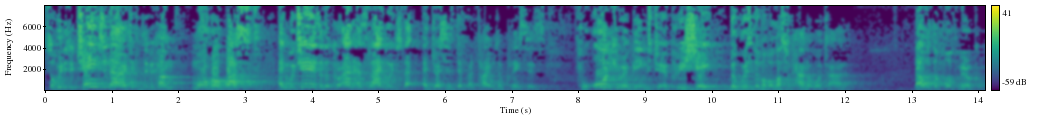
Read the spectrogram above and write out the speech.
So we need to change the narrative to become more robust and which is that the Quran has language that addresses different times and places for all human beings to appreciate the wisdom of Allah subhanahu wa ta'ala. That was the fourth miracle.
